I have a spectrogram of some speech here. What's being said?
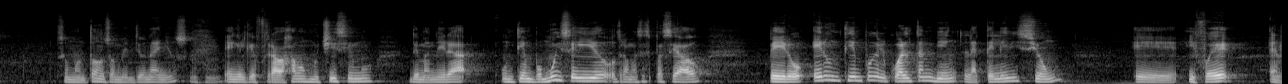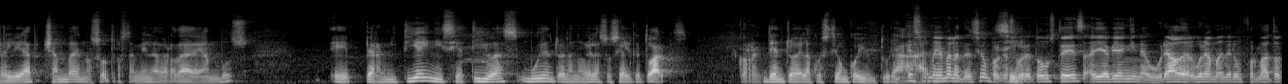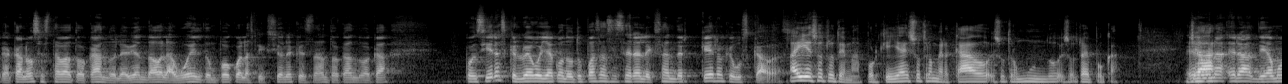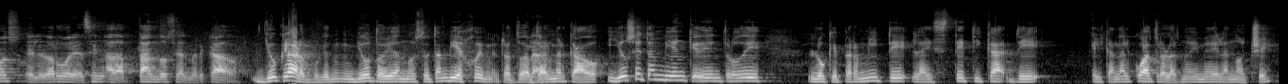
es un montón, son 21 años, en el que trabajamos muchísimo de manera, un tiempo muy seguido, otra más espaciado, pero era un tiempo en el cual también la televisión, eh, y fue en realidad chamba de nosotros también, la verdad, de ambos, eh, permitía iniciativas muy dentro de la novela social que tú hablas, Correcto. dentro de la cuestión coyuntural. Eso me llama la atención porque Sí. sobre todo ustedes ahí habían inaugurado de alguna manera un formato que acá no se estaba tocando, le habían dado la vuelta un poco a las ficciones que se estaban tocando acá. ¿Consideras que luego ya cuando tú pasas a ser Alexander, qué es lo que buscabas? Ahí es otro tema, porque ya es otro mercado, es otro mundo, es otra época. Era, Ya, una- era, digamos, el Eduardo Berensen adaptándose al mercado. Yo, claro, porque yo todavía no estoy tan viejo y me trato de adaptar Claro. al mercado. Y yo sé también que dentro de lo que permite la estética de el Canal 4 a las 9 y media de la noche,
